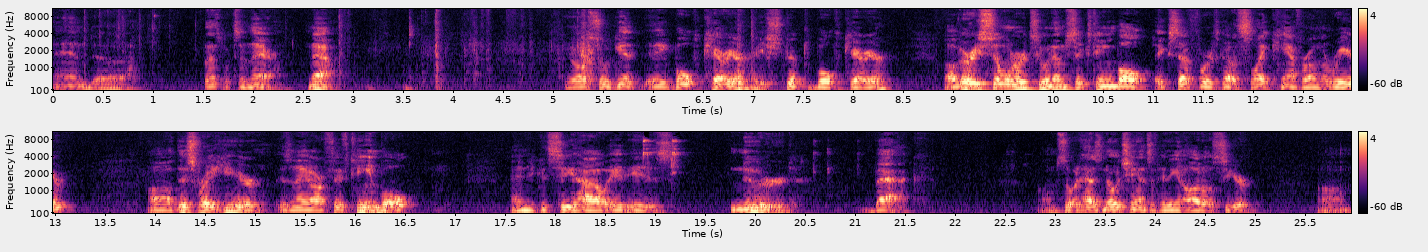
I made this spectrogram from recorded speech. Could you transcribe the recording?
and in there. Now, you also get a bolt carrier, a stripped bolt carrier. Uh, very similar to an M16 bolt, except for it's got a slight chamfer on the rear. Uh, this right here is an AR-15 bolt, and you can see how it is neutered back. Um, so it has no chance of hitting an auto sear, um,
